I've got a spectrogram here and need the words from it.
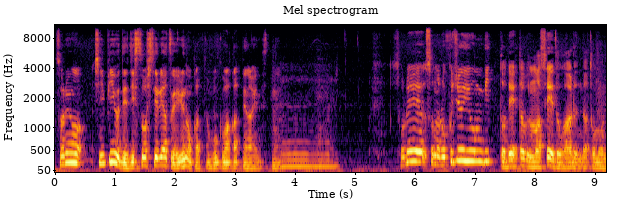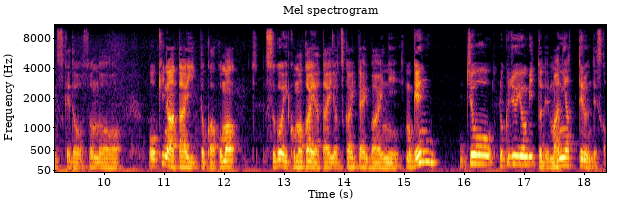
それを CPU で実装してるやつがいるのかって僕分かってないですね、それその64ビットで多分まあ精度があるんだと思うんですけどその大きな値とか細すごい細かい値を使いたい場合にもう現状64ビットで間に合ってるんですか？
